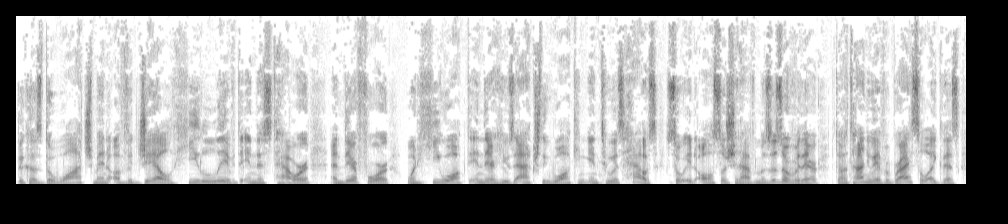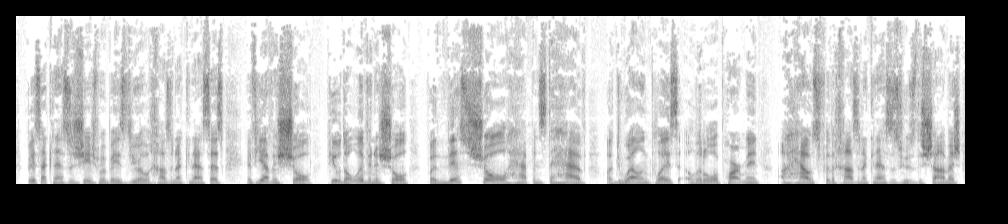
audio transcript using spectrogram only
Because the watchman of the jail, he lived in this tower, and therefore, when he walked in there, he was actually walking into his house. So it also should have a mezuzah over there. Ta'atani, we have a brisa like this. If you have a shul, people don't live in a shul, but this shul happens to have a dwelling place, a little apartment, a house for the Chazan HaKnesses, who's the Shamish,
